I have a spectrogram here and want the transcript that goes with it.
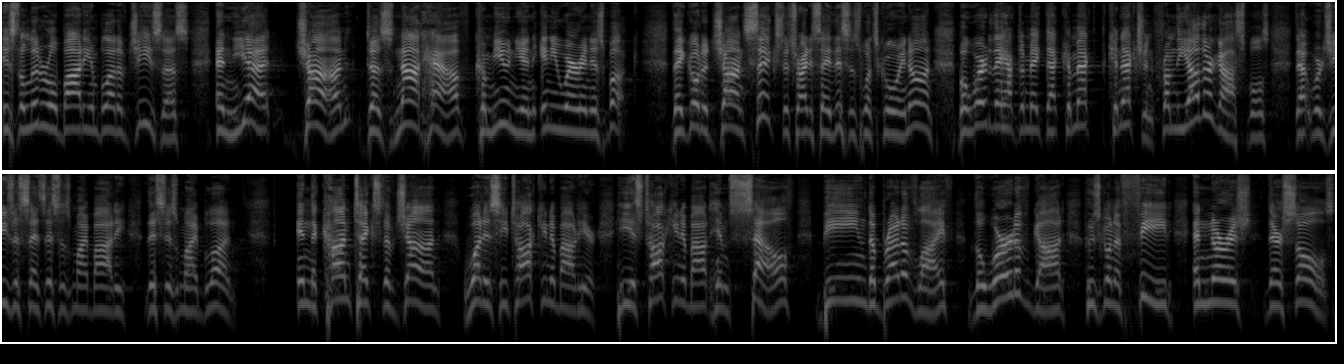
is the literal body and blood of Jesus, and yet John does not have communion anywhere in his book. They go to John 6 to try to say this is what's going on, but where do they have to make that connect, connection? From the other gospels that where Jesus says this is my body, this is my blood in the context of John, what is he talking about here? He is talking about himself being the bread of life, the Word of God, who's going to feed and nourish their souls.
